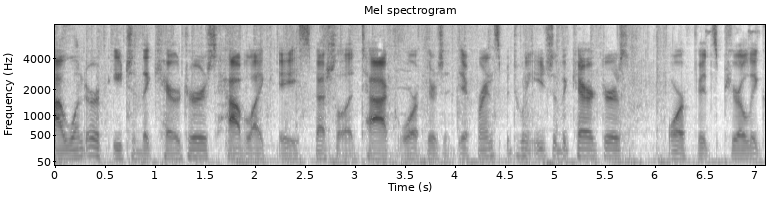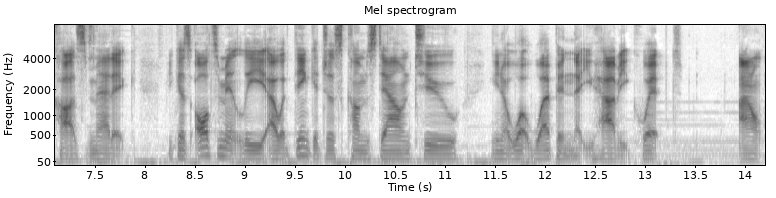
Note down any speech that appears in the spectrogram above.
I wonder if each of the characters have like a special attack or if there's a difference between each of the characters or if it's purely cosmetic because ultimately I would think it just comes down to you know what weapon that you have equipped. I don't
